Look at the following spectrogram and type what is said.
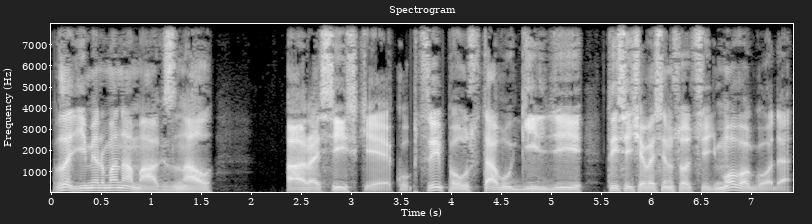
Владимир Мономах знал, а российские купцы по уставу гильдии 1807 года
